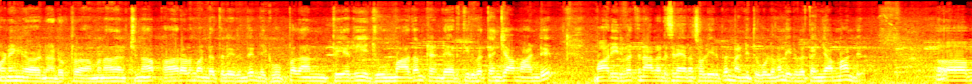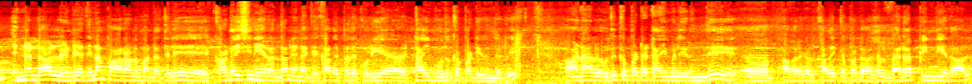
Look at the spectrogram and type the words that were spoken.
மார்னிங் uh, நான் டாக்டர் ராமநாதன் அர்ச்சனா. பாராளுமன்றத்திலிருந்து இன்றைக்கு முப்பதாம் தேதி ஜூன் மாதம் ரெண்டாயிரத்தி இருபத்தஞ்சாம் ஆண்டு மாறி இருபத்தி நாலு நேரம் சொல்லியிருப்பேன். மன்னித்துக் கொள்ளுங்கள் இருபத்தஞ்சாம் ஆண்டு. என்னென்றால் இன்றைய தினம் பாராளுமன்றத்திலே கடைசி நேரம் தான் எனக்கு கதைப்பதற்குரிய டைம் ஒதுக்கப்பட்டிருந்தது. ஆனால் ஒதுக்கப்பட்ட டைமில் இருந்து அவர்கள் கதைக்கப்பட்டவர்கள் வர பிந்தியதால்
